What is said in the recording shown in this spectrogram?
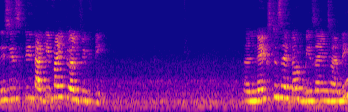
this is T thirty five twelve fifty and next set of designs అండి.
